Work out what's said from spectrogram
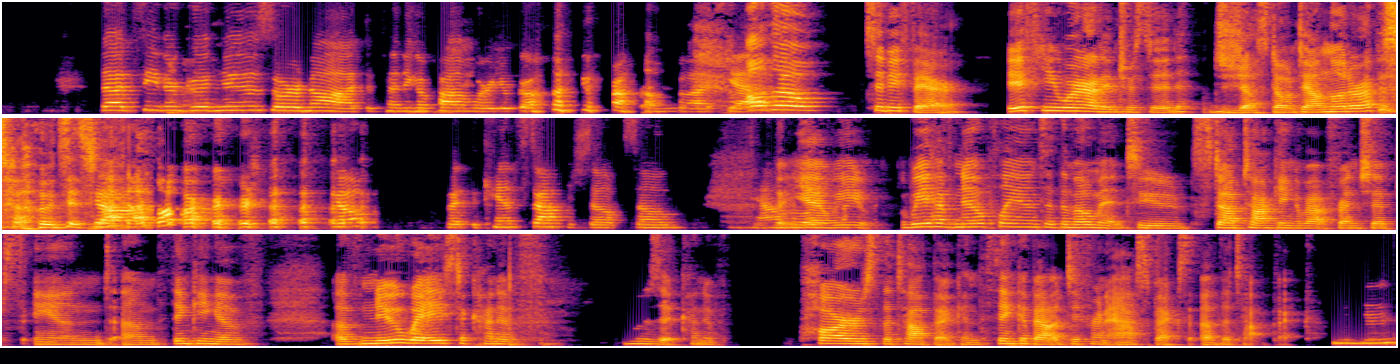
That's either good news or not, depending upon where you're going from. But yeah. Although, to be fair, if you are not interested, just don't download our episodes. It's no. not that hard. nope. But you can't stop yourself. So but yeah, we we have no plans at the moment to stop talking about friendships and um, thinking of of new ways to kind of what is it kind of parse the topic and think about different aspects of the topic. Mm-hmm.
